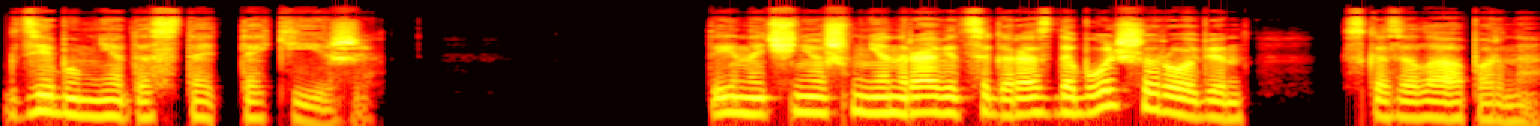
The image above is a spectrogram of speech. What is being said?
«Где бы мне достать такие же?» «Ты начнешь мне нравиться гораздо больше, Робин», — сказала Апорна,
